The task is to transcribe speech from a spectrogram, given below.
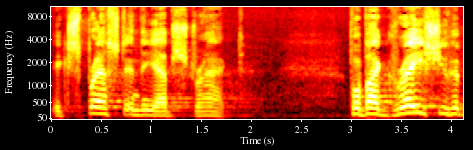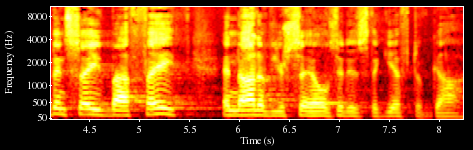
expressed in the abstract. For by grace you have been saved by faith, and not of yourselves, it is the gift of God.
